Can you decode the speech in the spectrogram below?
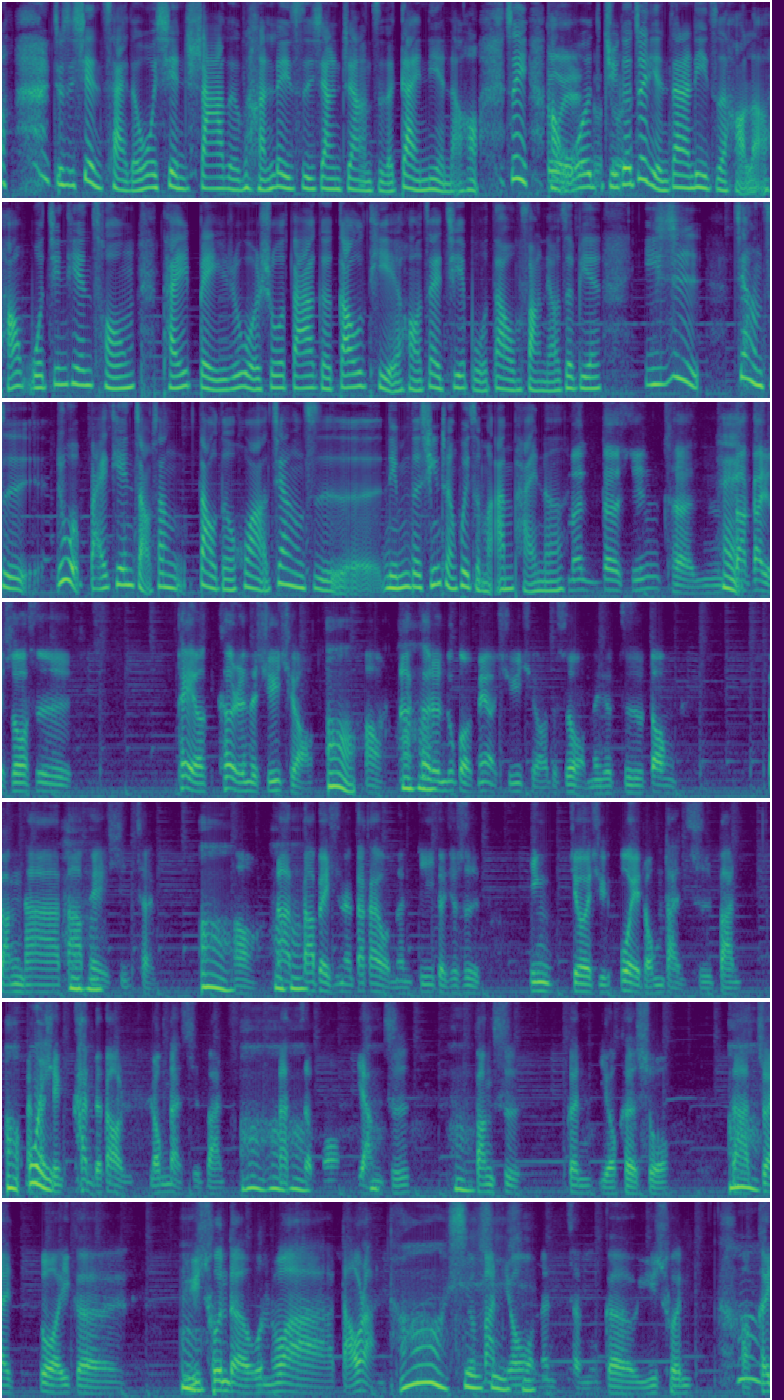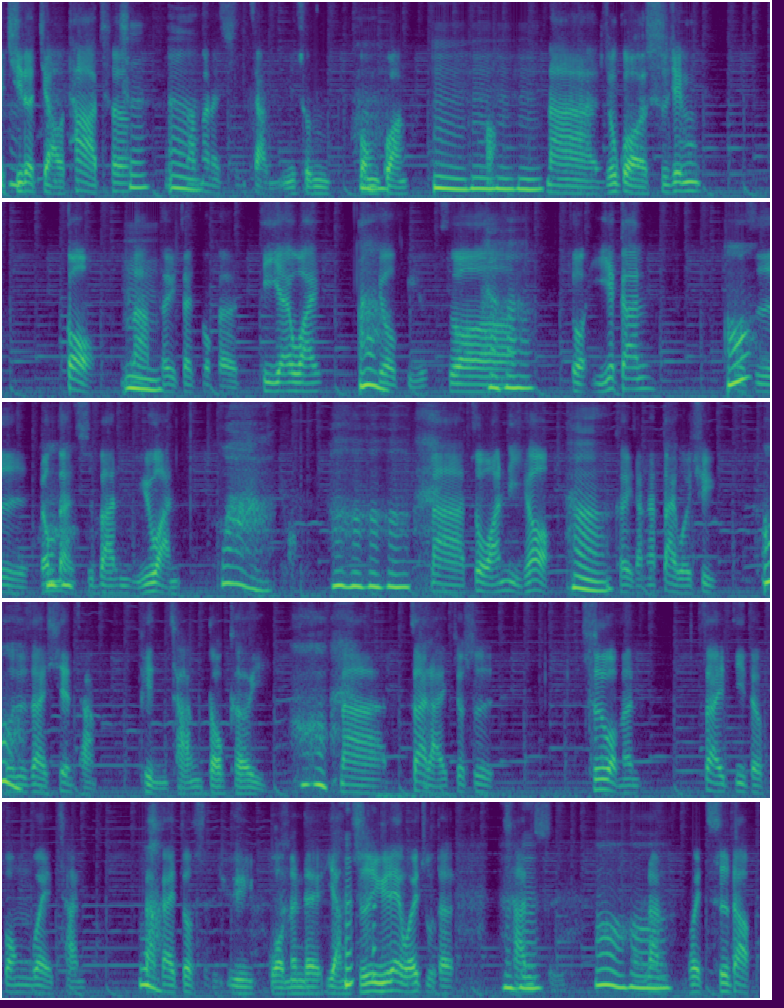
就是现采的或现杀的吧，类似像这样子的概念了哈。所以好，我举个最简单的例子好了。好，我今天从台北，如果说搭个高铁哈，在接驳到我们枋寮这边，一日这样子，如果白天早上到的话，这样子你们的行程会怎么安排呢？我们的行程大概有时候是配合客人的需求。哦。哦，那客人如果没有需求的时候，我们就自动帮他搭配行程。哦哦。那搭配行程大概我们第一个就是应就会去喂龙胆石斑。哦，喂。先看得到龙胆石斑哦，那怎么养殖方式？跟游客说，那再做一个渔村的文化导览。哦，是漫游我们整个渔村，可以骑着脚踏车，嗯，慢慢的欣赏渔村风光，嗯。嗯嗯，那如果时间够，那可以再做个 DIY，就比如说做鱼竿，或是龙胆石斑鱼丸，哇。那做完以后，嗯可以让他带回去，或者在现场品尝都可以。那再来就是吃我们在地的风味餐，大概就是以我们的养殖鱼类为主的 餐食，哦，那会吃到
